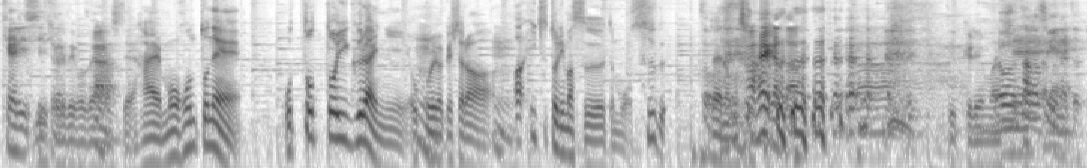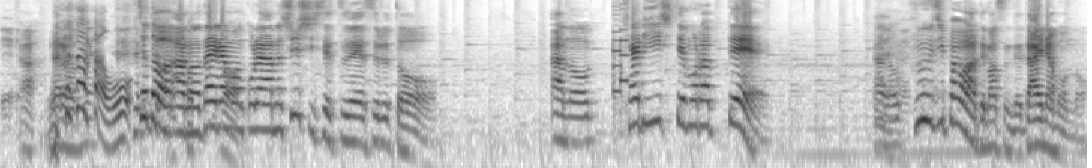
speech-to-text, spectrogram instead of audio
キャリーしていただくございまして、はい。もう本当ね、おとといぐらいにお声掛けしたら、んあ、いつ撮りますってもうすぐそうダイナモンあ、さん早かった。てくれまし楽しみになっちゃってー。あ、なるほどね。ちょっと、あの、ダイナモン、これ、あの、趣旨説明すると、あの、キャリーしてもらって、あの、はいはい封じパワー出ますんで、ダイナモンの。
